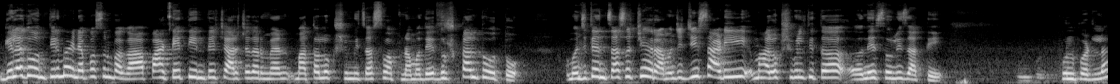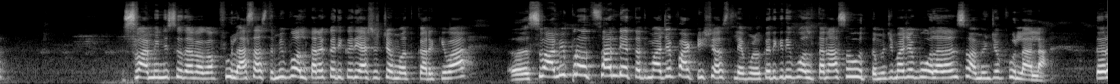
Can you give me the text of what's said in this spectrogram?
गेल्या दोन तीन महिन्यापासून बघा पहाटे तीन ते चारच्या दरम्यान माता लक्ष्मीचा स्वप्नामध्ये दृष्टांत होतो. म्हणजे त्यांचा असं चेहरा म्हणजे जी साडी महालक्ष्मीला तिथं नेसवली जाते. फुल पडलं? स्वामींनी सुद्धा बघा फुल असं असतं. मी बोलताना कधी कधी असे चमत्कार किंवा स्वामी प्रोत्साहन देतात माझ्या पाठीशी असल्यामुळे. कधी कधी बोलताना असं होतं म्हणजे माझ्या बोलाला आणि स्वामींच्या फुलाला. तर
